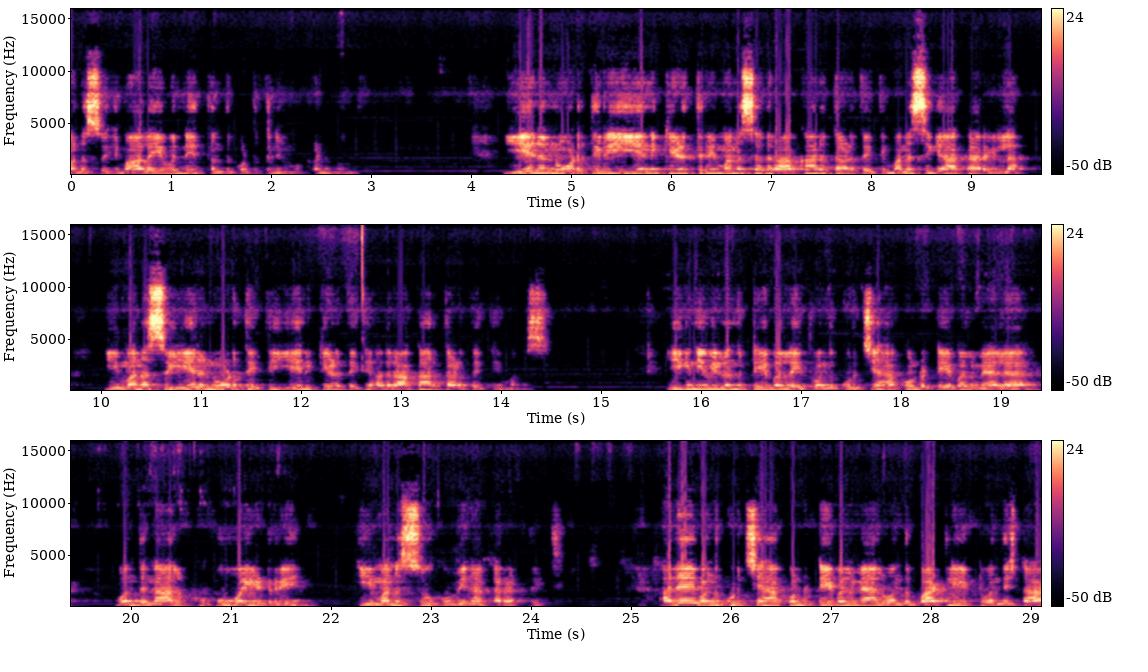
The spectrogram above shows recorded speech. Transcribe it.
ಮನಸ್ಸು ಹಿಮಾಲಯವನ್ನೇ ತಂದು ಕೊಟ್ಟುತ್ತೆ ನಿಮ್ಮ ಕಣ್ಣು ಮುಂದೆ. ಏನ ನೋಡ್ತೀರಿ, ಏನು ಕೇಳ್ತೀರಿ, ಮನಸ್ಸು ಅದರ ಆಕಾರ ತಾಳ್ತೈತಿ. ಮನಸ್ಸಿಗೆ ಆಕಾರ ಇಲ್ಲ. ಈ ಮನಸ್ಸು ಏನು ನೋಡ್ತೈತಿ, ಏನು ಕೇಳ್ತೈತಿ, ಅದರ ಆಕಾರ ತಾಳ್ತೈತಿ ಮನಸ್ಸು. ಈಗ ನೀವು ಇಲ್ಲೊಂದು ಟೇಬಲ್ ಐತಿ, ಒಂದು ಕುರ್ಚಿ ಹಾಕೊಂಡು ಟೇಬಲ್ ಮೇಲೆ ಒಂದು ನಾಲ್ಕು ಹೂವ ಇಡ್ರಿ, ಈ ಮನಸ್ಸು ಹೂವಿನ ಆಕಾರ ಆಗ್ತೈತಿ. ಅದೇ ಒಂದು ಕುರ್ಚಿ ಹಾಕೊಂಡು ಟೇಬಲ್ ಮ್ಯಾಲ ಒಂದು ಬಾಟ್ಲಿ ಇಟ್ಟು ಒಂದಿಷ್ಟು, ಆ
